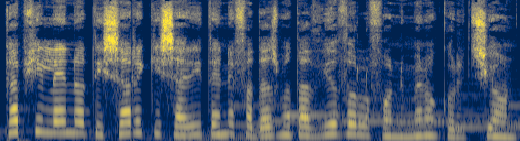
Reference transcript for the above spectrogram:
Κάποιοι λένε ότι η Σάρα και η Σαρίτα είναι φαντάσματα δύο δολοφονημένων κοριτσιών.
